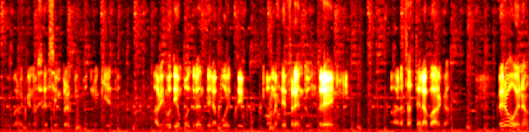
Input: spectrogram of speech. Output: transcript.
como para que no sea siempre el mismo tren quieto. Al mismo tiempo el tren te la puede, te comes de frente un tren y abrazaste a la parca. Pero bueno,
